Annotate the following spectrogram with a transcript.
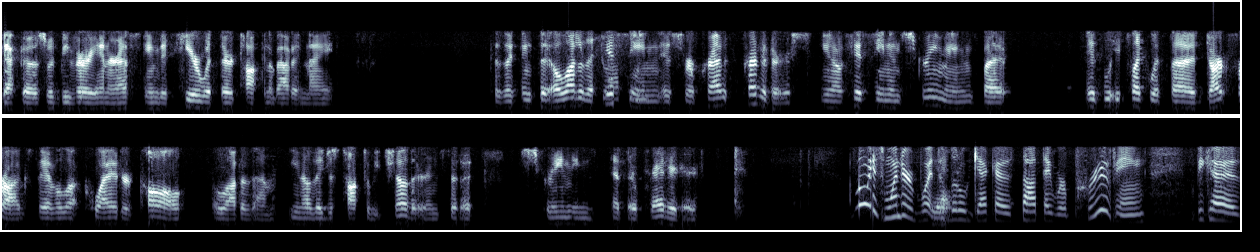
geckos would be very interesting to hear what they're talking about at night. Because I think that a lot of the hissing is for pre- predators, you know, hissing and screaming. But it, it's like with the dart frogs; they have a lot quieter call. A lot of them, you know, they just talk to each other instead of screaming at their predator. I've always wondered what Yeah. the little geckos thought they were proving, because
